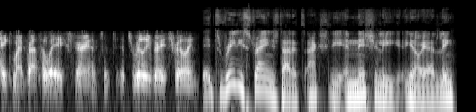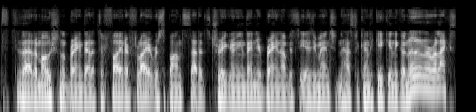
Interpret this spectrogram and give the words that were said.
take my breath away experience. It's it's really very thrilling. It's really strange that it's actually initially, you know, yeah, linked to that emotional brain that it's a fight or flight response that it's triggering, and then your brain, obviously, as you mentioned, has to kind of kick in and go, no, no, no, relax,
